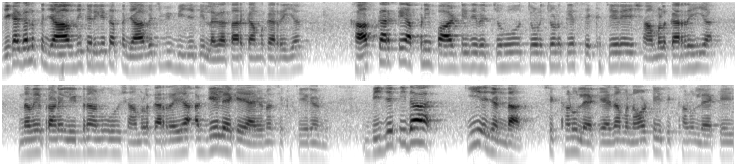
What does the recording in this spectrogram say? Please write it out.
ਜੇਕਰ ਗੱਲ ਪੰਜਾਬ ਦੀ ਕਰੀਏ ਤਾਂ ਪੰਜਾਬ ਵਿੱਚ ਵੀ ਬੀਜੇਪੀ ਲਗਾਤਾਰ ਕੰਮ ਕਰ ਰਹੀ ਆ। ਖਾਸ ਕਰਕੇ ਆਪਣੀ ਪਾਰਟੀ ਦੇ ਵਿੱਚ ਉਹ ਚੁਣ-ਚੁਣ ਕੇ ਸਿੱਖ ਚਿਹਰੇ ਸ਼ਾਮਲ ਕਰ ਰਹੀ ਆ। ਨਵੇਂ ਪੁਰਾਣੇ ਲੀਡਰਾਂ ਨੂੰ ਉਹ ਸ਼ਾਮਲ ਕਰ ਰਹੇ ਆ, ਅੱਗੇ ਲੈ ਕੇ ਆਏ ਉਹਨਾਂ ਸਿੱਖ ਚਿਹਰਿਆਂ ਨੂੰ। ਬੀਜੇਪੀ ਦਾ ਕੀ ਏਜੰਡਾ ਸਿੱਖਾਂ ਨੂੰ ਲੈ ਕੇ ਐਜ਼ ਅ ਮਿਨੋਰਟੀ ਸਿੱਖਾਂ ਨੂੰ ਲੈ ਕੇ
